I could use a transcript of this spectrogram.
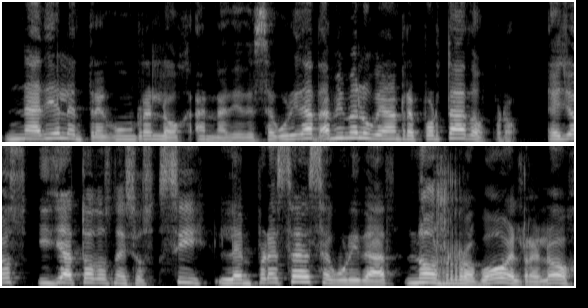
nadie le entregó un reloj a nadie de seguridad. A mí me lo hubieran reportado, pero ellos y ya todos necios, sí, la empresa de seguridad nos robó el reloj.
